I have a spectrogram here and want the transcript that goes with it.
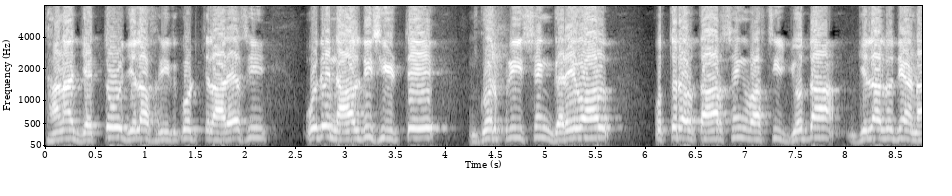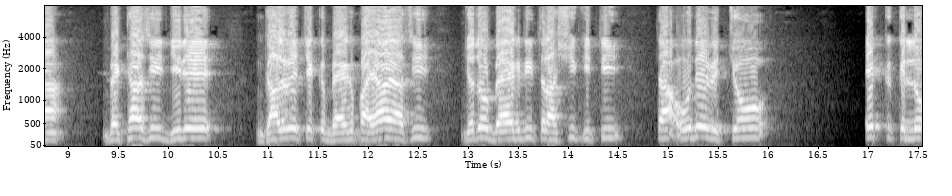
ਥਾਣਾ ਜੈਤੋ, ਜ਼ਿਲ੍ਹਾ ਫਰੀਦਕੋਟ ਚਲਾ ਰਿਹਾ ਸੀ। ਉਹਦੇ ਨਾਲ ਦੀ ਸੀਟ ਤੇ ਗੁਰਪ੍ਰੀਤ ਸਿੰਘ ਗਰੇਵਾਲ, ਪੁੱਤਰ ਅਵਤਾਰ ਸਿੰਘ, ਵਾਸੀ ਜੋਧਾ, ਜ਼ਿਲ੍ਹਾ ਲੁਧਿਆਣਾ ਬੈਠਾ ਸੀ, ਜਿਹਦੇ ਗਲ ਵਿੱਚ ਇੱਕ ਬੈਗ ਪਾਇਆ ਹੋਇਆ ਸੀ। ਜਦੋਂ ਬੈਗ ਦੀ ਤਲਾਸ਼ੀ ਕੀਤੀ, ਤਾਂ ਉਹਦੇ ਵਿੱਚੋਂ 1 ਕਿਲੋ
